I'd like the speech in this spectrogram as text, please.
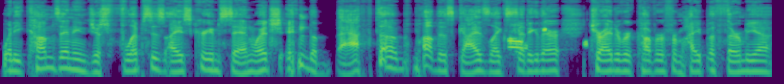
when he comes in and he just flips his ice cream sandwich in the bathtub while this guy's like oh sitting there trying to recover from hypothermia.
